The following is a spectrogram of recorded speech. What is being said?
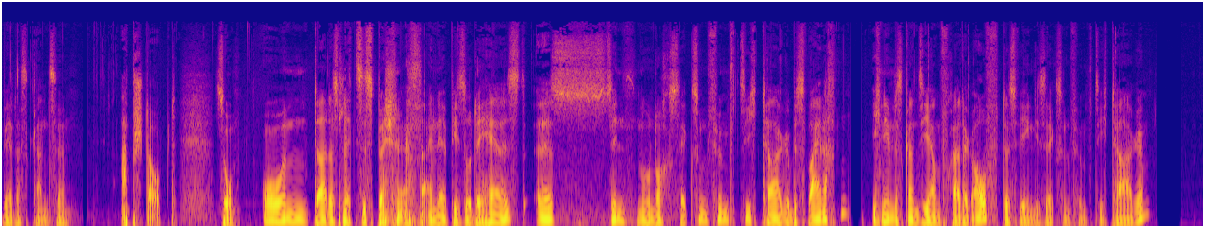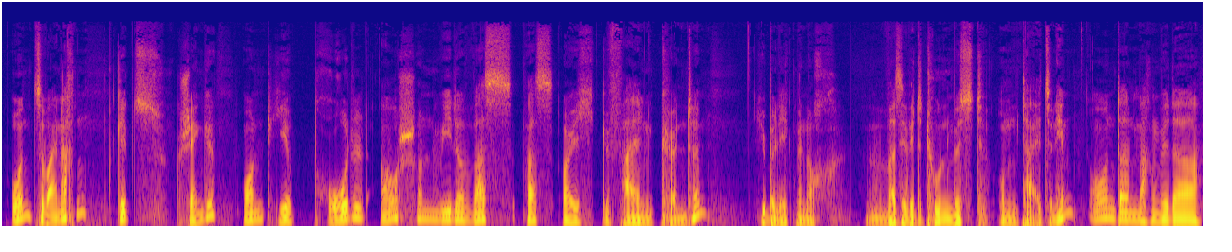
wer das Ganze abstaubt. So. Und da das letzte Special erst eine Episode her ist, es sind nur noch 56 Tage bis Weihnachten. Ich nehme das Ganze hier am Freitag auf, deswegen die 56 Tage. Und zu Weihnachten gibt's Geschenke und hier brodelt auch schon wieder was, was euch gefallen könnte. Ich überlege mir noch, was ihr wieder tun müsst, um teilzunehmen. Und dann machen wir da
